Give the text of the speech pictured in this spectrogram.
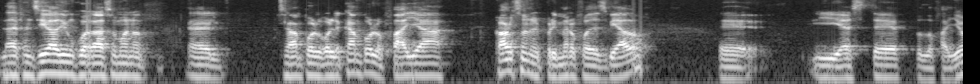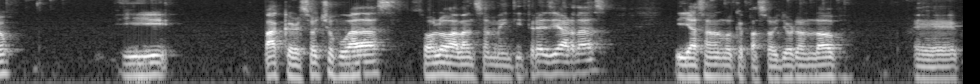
la defensiva de un juegazo, bueno, el se van por el gol de campo, lo falla Carlson, el primero fue desviado eh, y este pues lo falló. Y Packers, 8 jugadas, solo avanzan 23 yardas y ya saben lo que pasó. Jordan Love, eh,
